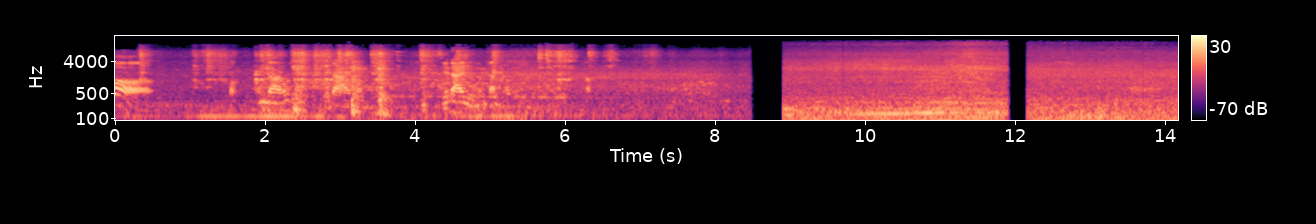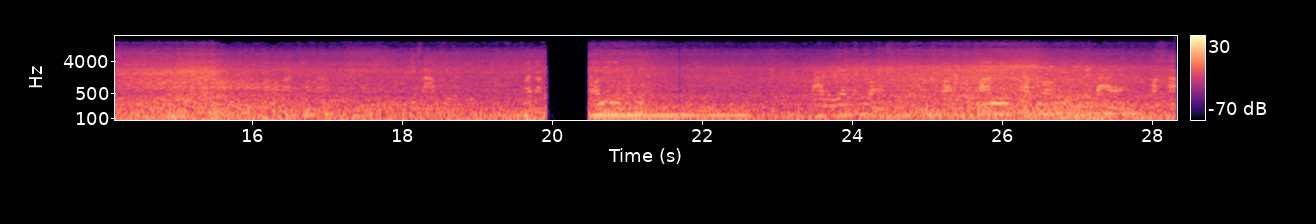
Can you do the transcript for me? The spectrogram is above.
ก็ธรรมดาก็เสียดายครับเสียดายอยู่เหมือนกันครับครับ มาจากตอนนี้ครับนี่ปลามีเยอะไหมพี่บอกปลาปลามีห้าตัวครับพี่เป็นตายะราคา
